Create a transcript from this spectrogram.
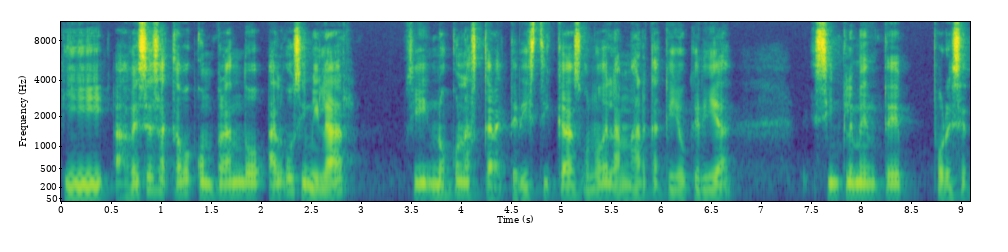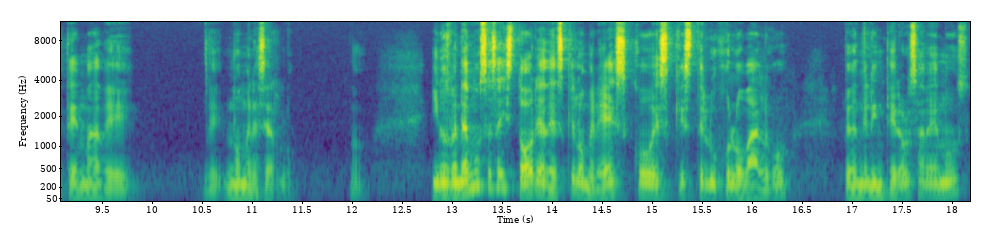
y a veces acabo comprando algo similar, ¿sí? no con las características o no de la marca que yo quería, simplemente por ese tema de, de no merecerlo. ¿No? Y nos vendemos esa historia de es que lo merezco, es que este lujo lo valgo, pero en el interior sabemos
